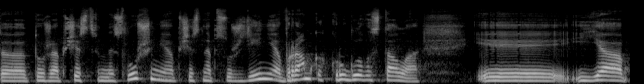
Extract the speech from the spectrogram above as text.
э, тоже общественные слушания, общественные обсуждения в рамках круглого стола. И я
